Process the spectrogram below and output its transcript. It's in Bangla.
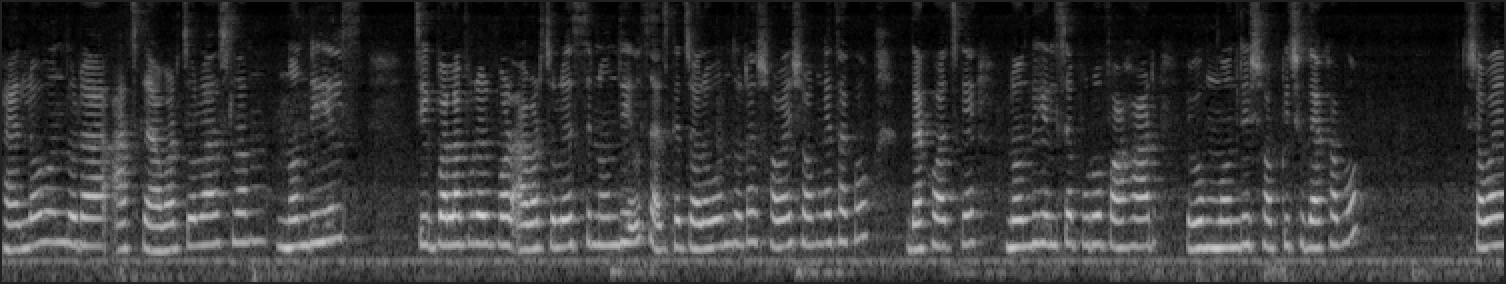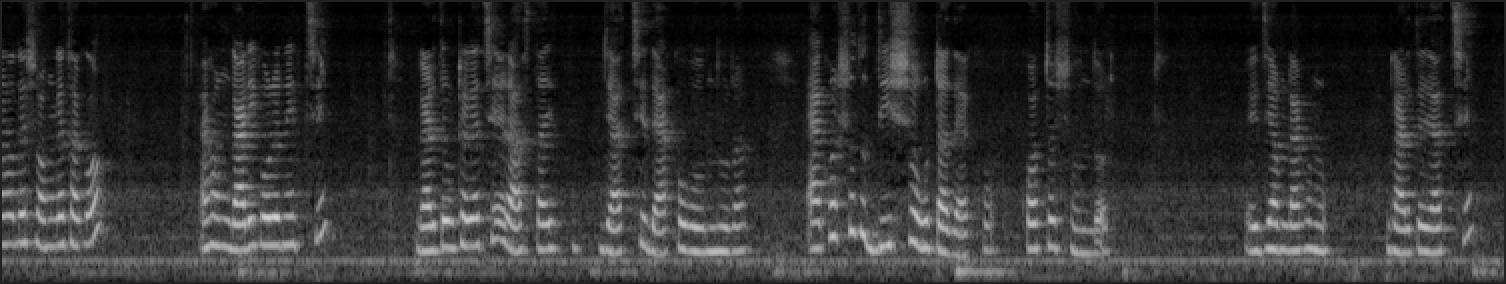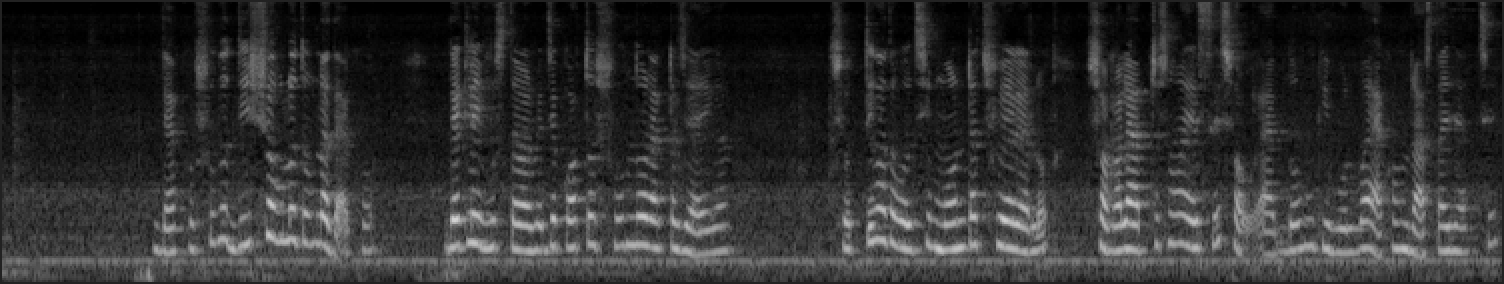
হ্যালো বন্ধুরা, আজকে আবার চলে আসলাম নন্দী হিলস। চিকবালাপুরের পর আবার চলে এসেছে নন্দী হিলস। আজকে চলো বন্ধুরা, সবাই সঙ্গে থাকো। দেখো আজকে নন্দী হিলসে পুরো পাহাড় এবং মন্দির সব কিছু দেখাবো। সবাই আমাদের সঙ্গে থাকো। এখন গাড়ি করে নিচ্ছি। গাড়িতে উঠে গেছি, রাস্তায় যাচ্ছি। দেখো বন্ধুরা, একবার শুধু দৃশ্যটা দেখো, কত সুন্দর। এই যে আমরা এখন গাড়িতে যাচ্ছি। দেখো, শুধু দৃশ্যগুলো তোমরা দেখো। দেখলেই বুঝতে পারবে যে কত সুন্দর একটা জায়গা। সত্যি কথা বলছি, মনটা ছুঁয়ে গেল। সকালে আটটার সময় এসে একদম কি বলব, এখন রাস্তায় যাচ্ছে।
